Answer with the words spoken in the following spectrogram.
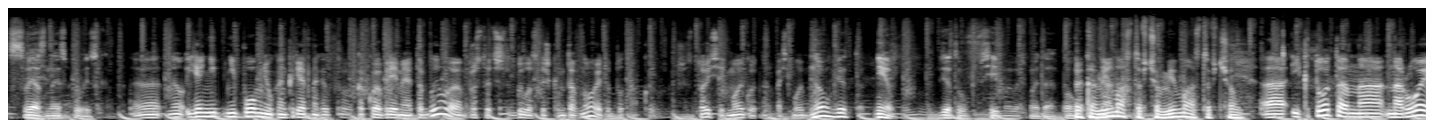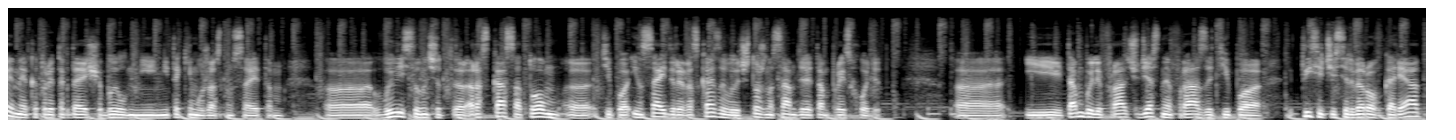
связанное с поиском. Э, ну, я не, не помню конкретно, в какое время это было, просто это было слишком давно, это был там шестой, седьмой год, восьмой. Ну, где-то. Не, где-то в 7-8, да. Так, а мимаста в чем? Мимаста в чем? А, и кто-то на, на Роеме, который тогда еще был не, не таким ужасным сайтом, э, вывесил, значит, рассказ о том, э, типа, инсайдеры рассказывают, что же на самом деле там происходит. Э, и там были фраз, чудесные фразы, типа, тысячи серверов горят,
